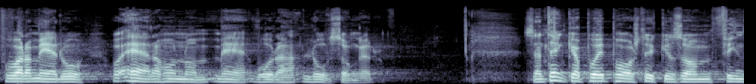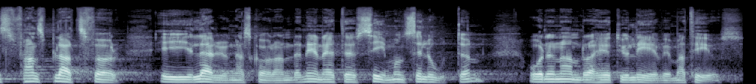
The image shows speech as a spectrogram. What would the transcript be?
får vara med och, och ära honom med våra lovsånger. Sen tänker jag på ett par stycken som finns, fanns plats för i lärjungaskaran. Den ena heter Simon Seloten och den andra heter ju Levi Matteus.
